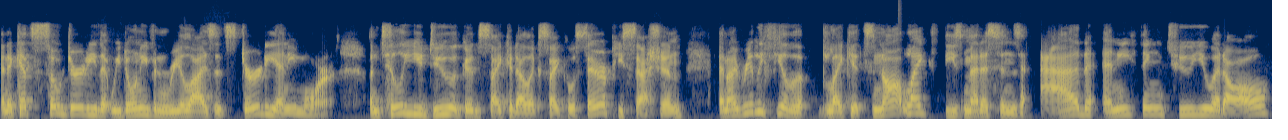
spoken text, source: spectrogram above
And it gets so dirty that we don't even realize it's dirty anymore until you do a good psychedelic psychotherapy session. And I really feel that like it's not like these medicines add anything to you at all.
